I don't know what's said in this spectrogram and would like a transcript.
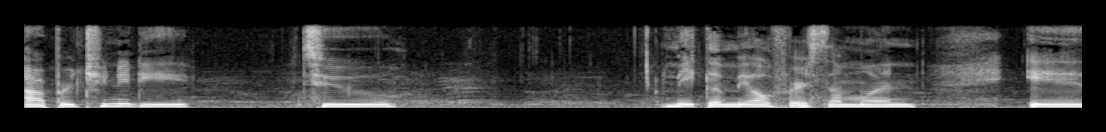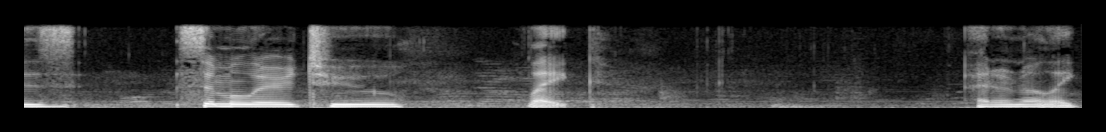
opportunity to make a meal for someone is similar to like I don't know like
